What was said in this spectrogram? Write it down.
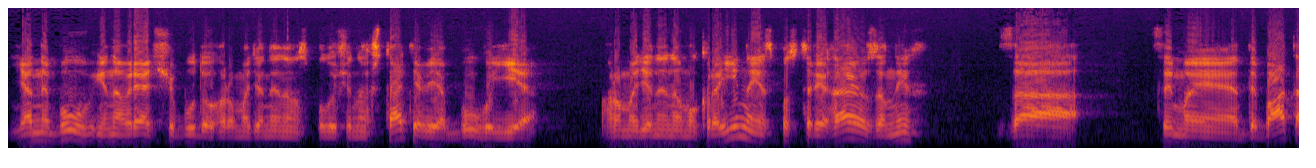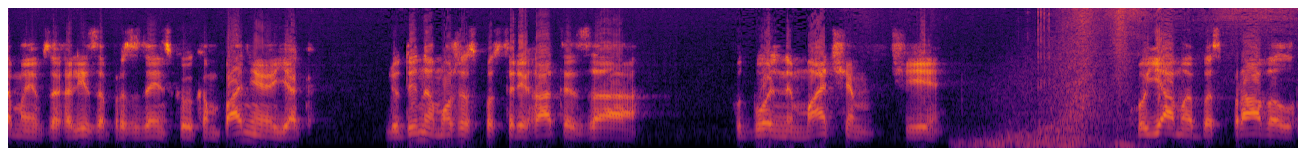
Я не був і навряд чи буду громадянином Сполучених Штатів. Я був і є громадянином України і спостерігаю за них за цими дебатами, взагалі за президентською кампанією, як людина може спостерігати за футбольним матчем чи боями без правил,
